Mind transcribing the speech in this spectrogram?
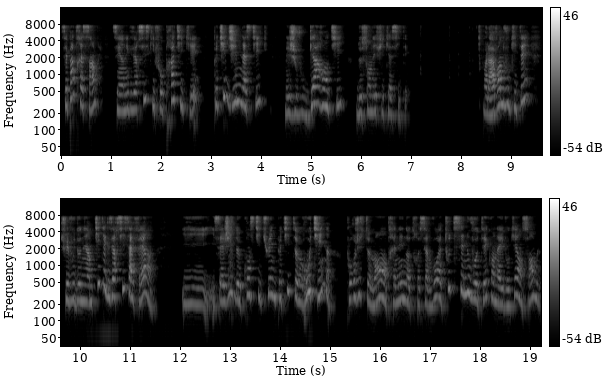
c'est pas très simple, c'est un exercice qu'il faut pratiquer, petite gymnastique, mais je vous garantis de son efficacité. Voilà, avant de vous quitter, je vais vous donner un petit exercice à faire. Il, s'agit de constituer une petite routine pour justement entraîner notre cerveau à toutes ces nouveautés qu'on a évoquées ensemble.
